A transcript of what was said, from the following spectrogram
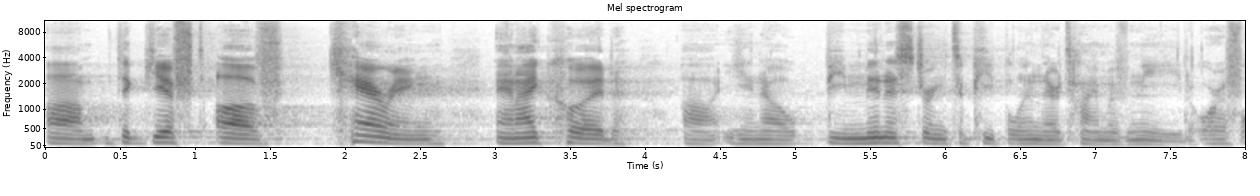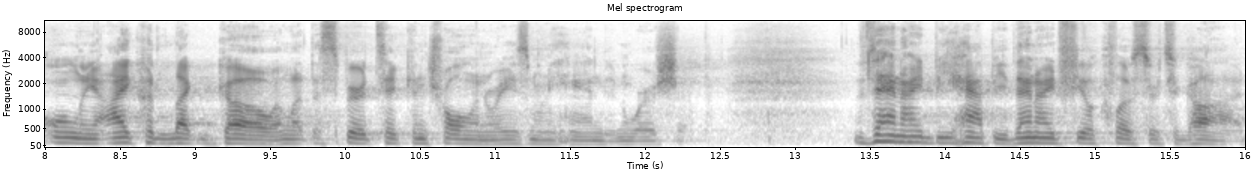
um, the gift of caring and I could, uh, you know, be ministering to people in their time of need, or if only I could let go and let the Spirit take control and raise my hand in worship then I'd be happy. Then I'd feel closer to God.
